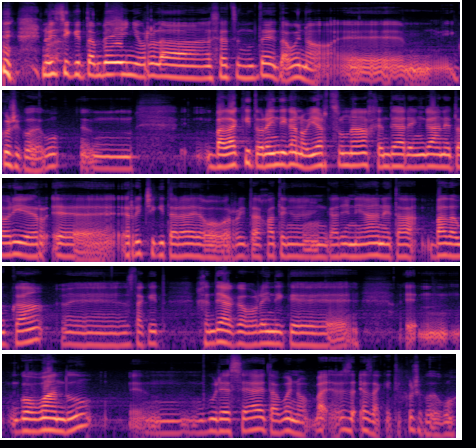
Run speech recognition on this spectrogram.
noiziketan behin horrela zehatzen dute, eta bueno, e, ikusiko dugu, badakit oraindik oi hartzuna jendearengan eta hori er, e, herri txikitara edo herrita joaten garenean eta badauka e, ez dakit jendeak oraindik e, e, gogoan du e, gure zea eta bueno ba, ez, ez dakit ikusiko dugu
